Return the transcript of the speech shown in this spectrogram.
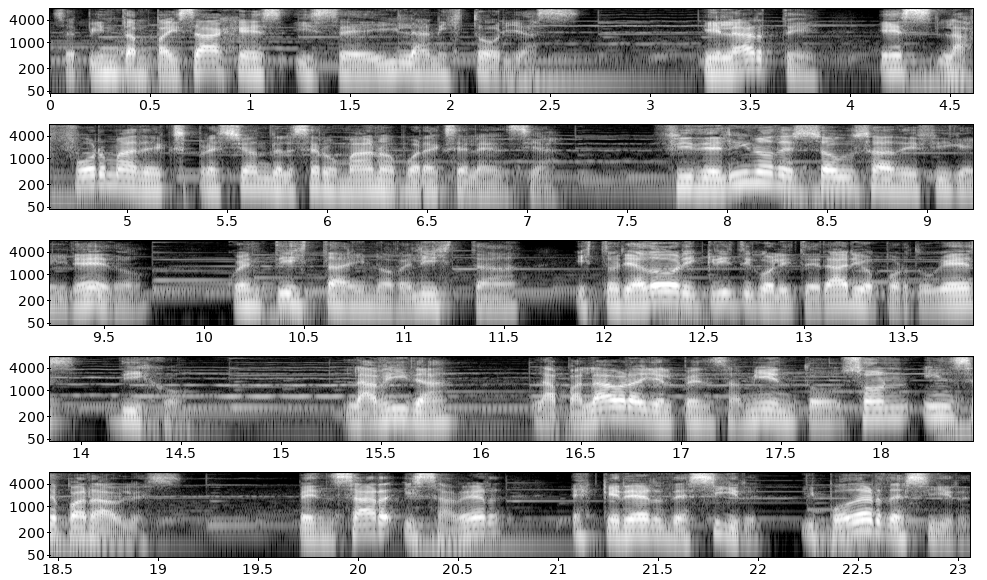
se pintan paisajes y se hilan historias. El arte es la forma de expresión del ser humano por excelencia. Fidelino de Sousa de Figueiredo, cuentista y novelista, historiador y crítico literario portugués, dijo, La vida, la palabra y el pensamiento son inseparables. Pensar y saber es querer decir y poder decir,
